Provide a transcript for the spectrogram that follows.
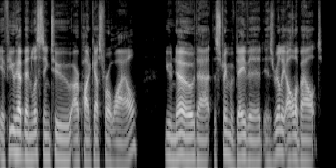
If you have been listening to our podcast for a while, you know that the stream of David is really all about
